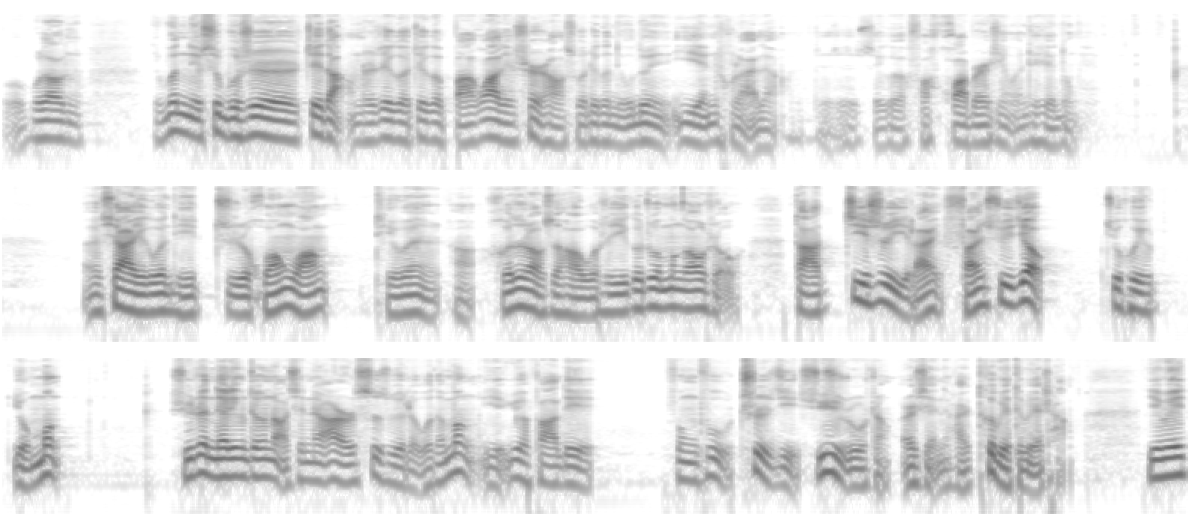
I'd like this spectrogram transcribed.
我不知道你问的是不是这档子这个这个八卦的事儿哈？说这个牛顿意淫出来的，这是这个花花边新闻这些东西。呃，下一个问题，纸黄王提问啊，何子老师好，我是一个做梦高手，打记事以来，凡睡觉就会有梦。随着年龄增长，现在二十四岁了，我的梦也越发的丰富、刺激、栩栩如生，而且呢还特别特别长，因为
